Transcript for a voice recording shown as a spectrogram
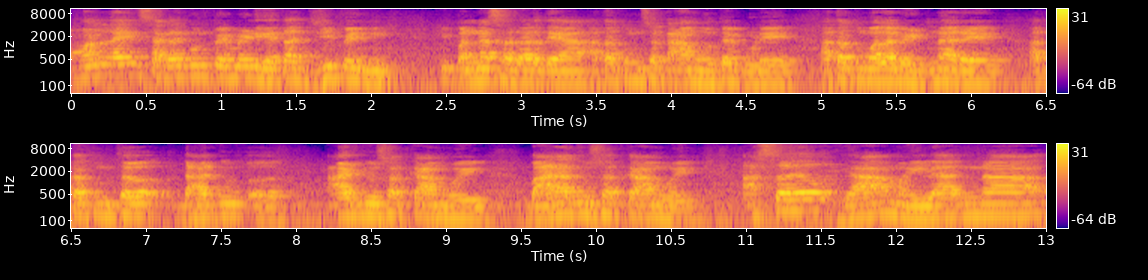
ऑनलाईन सगळ्याकडून पेमेंट घेतात जी पेनी की पन्नास हजार द्या आता तुमचं काम होतंय पुढे आता तुम्हाला भेटणार आहे आता तुमचं दहा दिव आठ दिवसात काम होईल बारा दिवसात काम होईल. असं ह्या महिलांना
